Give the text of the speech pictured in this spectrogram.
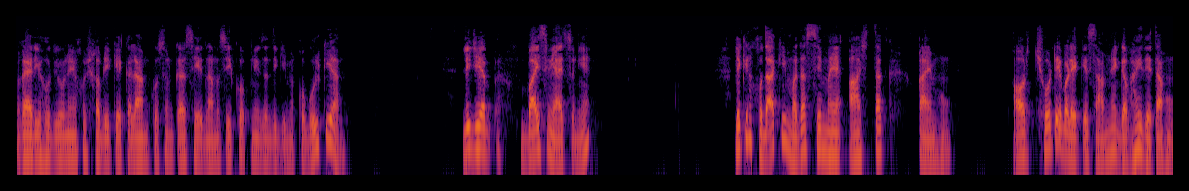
غیر یہودیوں نے خوشخبری کے کلام کو سن کر سیدنا مسیح کو اپنی زندگی میں قبول کیا؟ لیجیے اب بائیسویں آیت سنیے۔ لیکن خدا کی مدد سے میں آج تک قائم ہوں۔ اور چھوٹے بڑے کے سامنے گواہی دیتا ہوں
